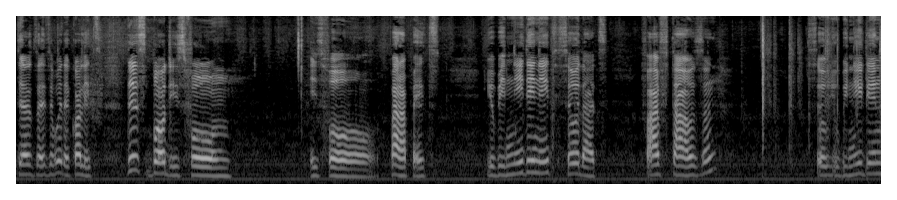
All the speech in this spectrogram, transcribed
there's, there's a way they call it. This board is for is for parapet you'll be needing it so that 5000 so you'll be needing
